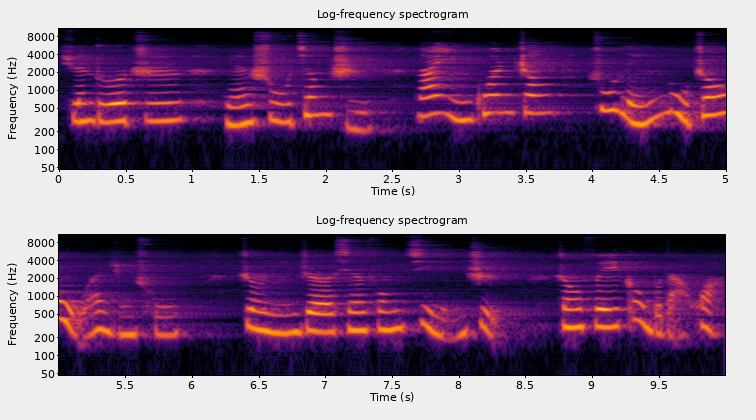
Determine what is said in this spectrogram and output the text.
玄德知袁术将至，乃引关张、朱灵、陆昭五万军出，正迎着先锋纪灵至，张飞更不答话，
